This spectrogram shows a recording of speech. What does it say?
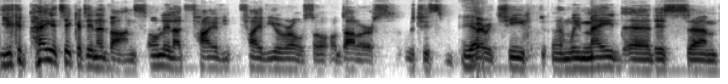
you could pay a ticket in advance, only like five five euros or, or dollars, which is Yeah. very cheap. And we made uh, this um,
